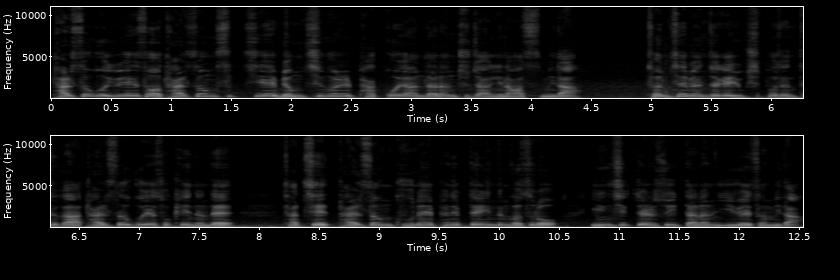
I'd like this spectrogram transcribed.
달서구 의회에서 달성 습지의 명칭을 바꿔야 한다는 주장이 나왔습니다. 전체 면적의 60%가 달서구에 속해 있는데 자칫 달성군에 편입되어 있는 것으로 인식될 수 있다는 이유에서입니다.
